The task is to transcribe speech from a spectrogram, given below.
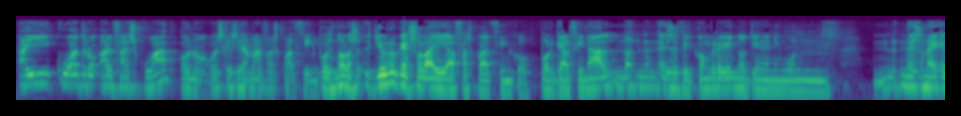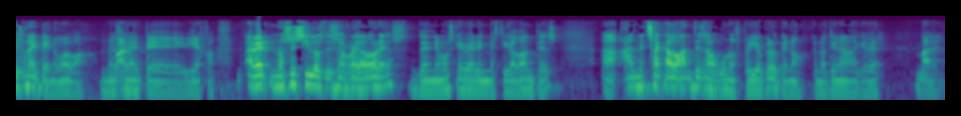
¿Hay cuatro Alpha Squad o no? ¿O es que se llama Alpha Squad 5? Pues no lo sé. Yo creo que solo hay Alpha Squad 5. Porque al final, no- no- es decir, Congregate no tiene ningún. No es una, es una IP nueva, no Vale. es una IP vieja. A ver, no sé si los desarrolladores, tendríamos que haber investigado antes, ah, han sacado antes algunos, pero yo creo que no, que no tiene nada que ver. Vale.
